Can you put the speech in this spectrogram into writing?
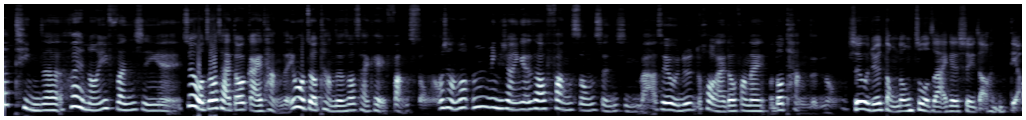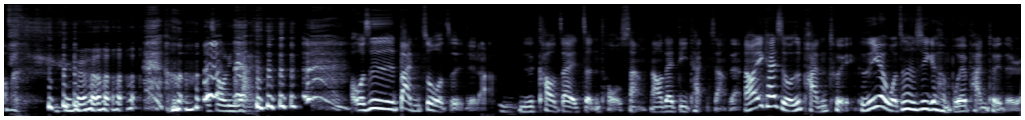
要挺着会很容易分心诶，所以我之后才都改躺着，因为我只有躺着的时候才可以放松啊。我想说，嗯，冥想应该是要放松身心吧，所以我就后来都放在我都躺着弄。所以我觉得董东坐着还可以睡着，很屌，超厉害。我是半坐着的啦，就是靠在枕头上，然后在地毯上这样。然后一开始我是盘腿，可是因为我真的是一个很不会盘腿的人，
